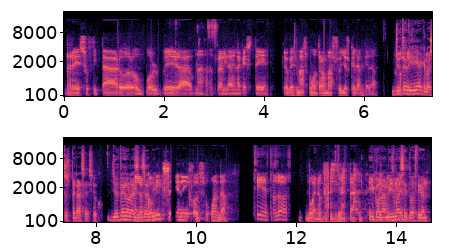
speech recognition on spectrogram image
resucitar o volver a una realidad en la que esté. Creo que es más como traumas suyos que le han quedado. Yo te diría que los esperases. Yo tengo la ¿En los cómics tiene hijos, Wanda? Sí, estos dos. Bueno, pues ya está. Y con la misma situación,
